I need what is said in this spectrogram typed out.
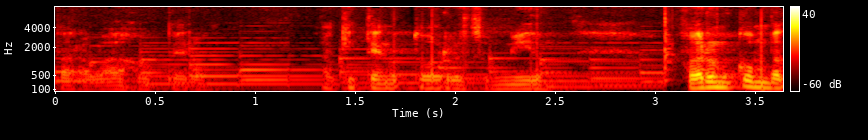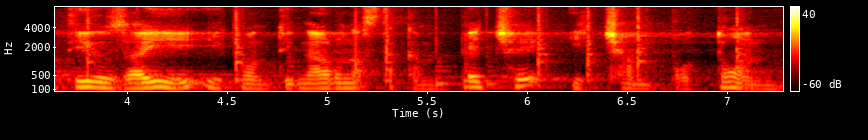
para abajo, pero aquí tengo todo resumido. Fueron combatidos ahí y continuaron hasta Campeche y Champotón,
